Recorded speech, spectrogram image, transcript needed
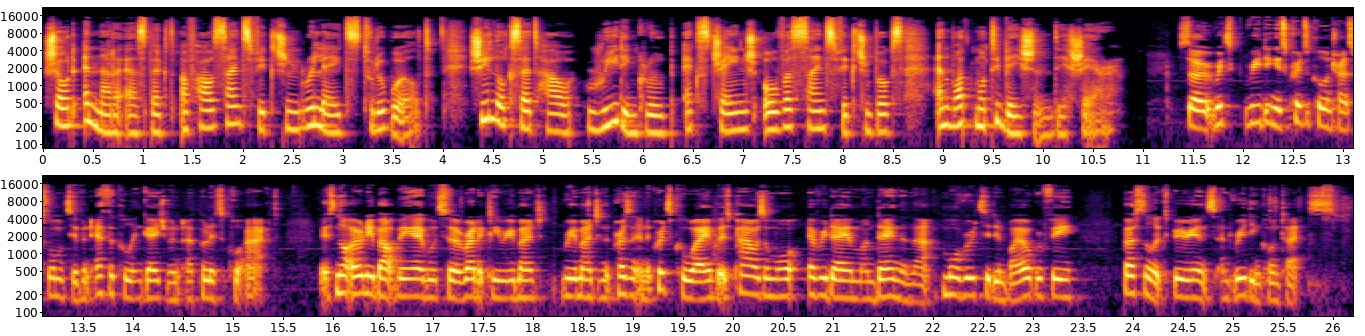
showed another aspect of how science fiction relates to the world. She looks at how reading group exchange over science fiction books and what motivation they share. So reading is critical and transformative and ethical engagement a political act. It's not only about being able to radically reimagine, reimagine the present in a critical way, but its powers are more everyday and mundane than that, more rooted in biography, personal experience, and reading contexts.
